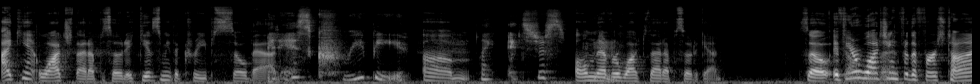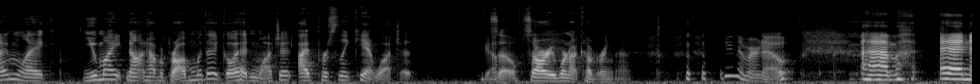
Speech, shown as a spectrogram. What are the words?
I can't watch that episode. It gives me the creeps so bad. it is creepy. Um, Like it's just I'll never watch that episode again. So if you're Don't love watching for the first time, like you might not have a problem with it. Go ahead and watch it. I personally can't watch it. Yep. So sorry, we're not covering that. you never know. Um, and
